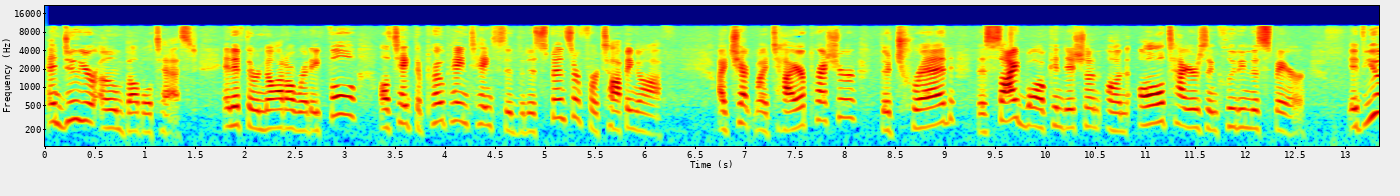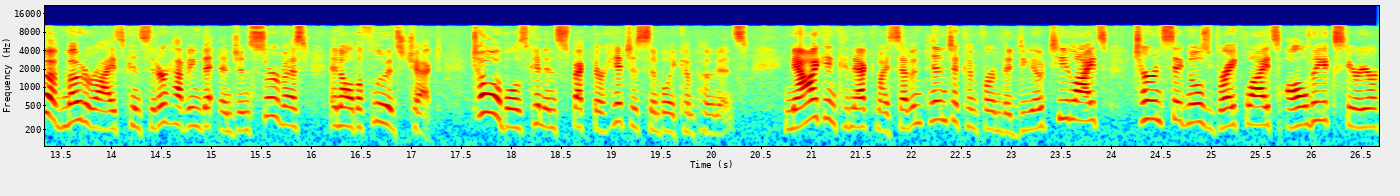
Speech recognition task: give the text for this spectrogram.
and do your own bubble test. And if they're not already full, I'll take the propane tanks to the dispenser for topping off. I check my tire pressure, the tread, the sidewall condition on all tires, including the spare. If you have motorized, consider having the engine serviced and all the fluids checked. Towables can inspect their hitch assembly components. Now I can connect my 7 pin to confirm the DOT lights, turn signals, brake lights, all the exterior,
